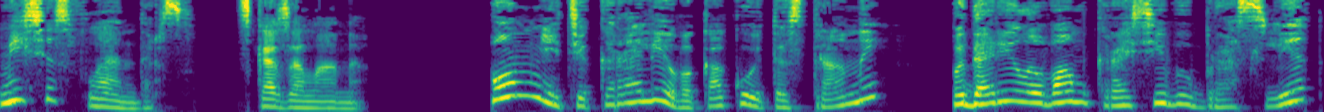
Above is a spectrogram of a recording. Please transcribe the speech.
«Миссис Флендерс», — сказала она, Помните, королева какой-то страны подарила вам красивый браслет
